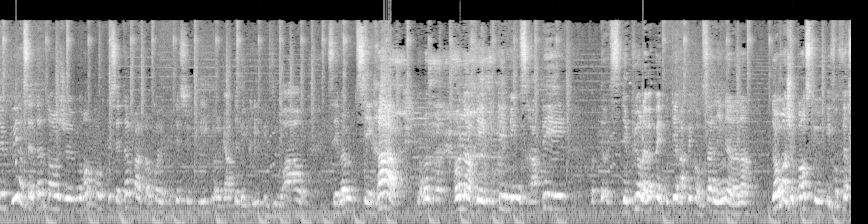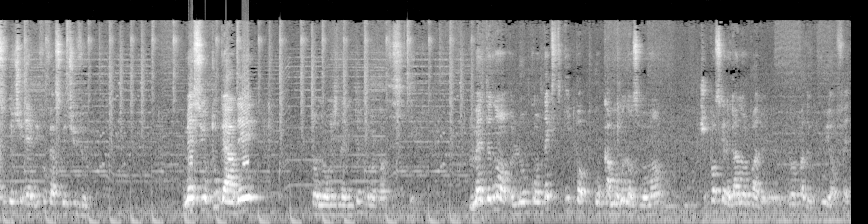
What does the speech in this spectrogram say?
depuis un certain temps, je me rends compte que certains passent encore écouter ce clip, regarder les clips et dire Waouh, c'est même, c'est rare. On, a réécouté Minx rapper. Depuis, on n'avait pas écouté rapper comme ça, nanana. Donc, moi, je pense qu'il faut faire ce que tu aimes, il faut faire ce que tu veux mais surtout garder ton originalité, ton authenticité. Maintenant, le contexte hip-hop au Cameroun en ce moment, je pense que les gars n'ont pas de, pas de couilles en fait.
